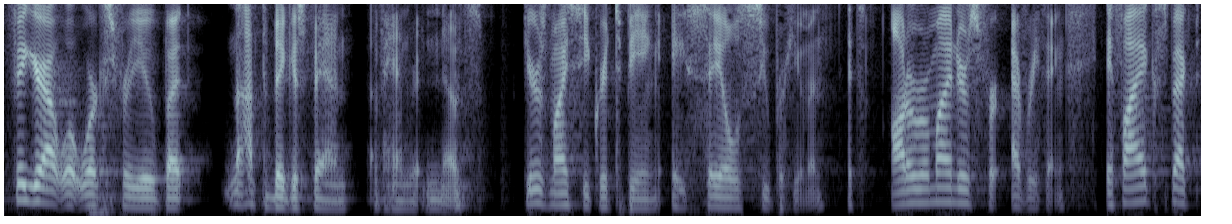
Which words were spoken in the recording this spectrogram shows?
Figure out what works for you, but not the biggest fan of handwritten notes. Here's my secret to being a sales superhuman it's auto reminders for everything. If I expect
